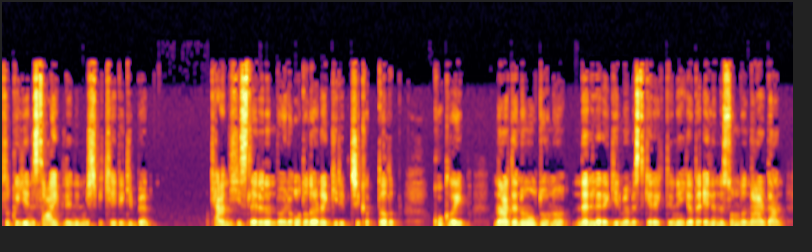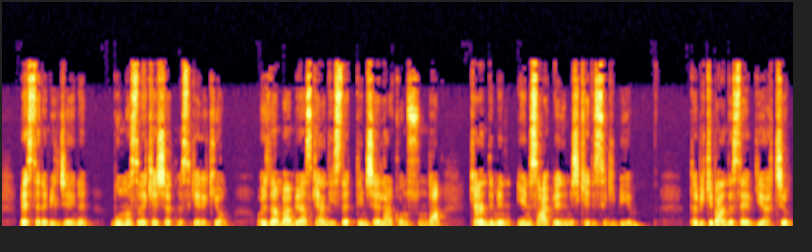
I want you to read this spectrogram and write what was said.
tıpkı yeni sahiplenilmiş bir kedi gibi kendi hislerinin böyle odalarına girip çıkıp dalıp koklayıp nerede ne olduğunu, nerelere girmemesi gerektiğini ya da elinde sonunda nereden beslenebileceğini bulması ve keşfetmesi gerekiyor. O yüzden ben biraz kendi hissettiğim şeyler konusunda kendimin yeni sahiplenilmiş kedisi gibiyim. Tabii ki ben de sevgiye açım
